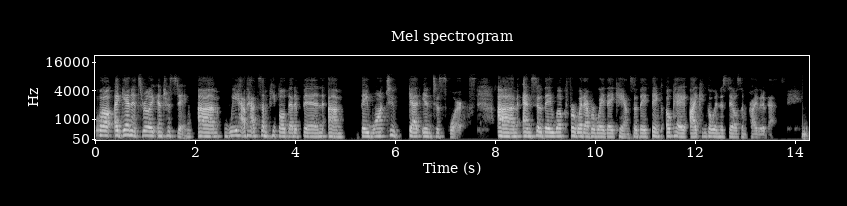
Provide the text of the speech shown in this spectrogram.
Well, again, it's really interesting. Um, we have had some people that have been, um, they want to get into sports. Um, and so they look for whatever way they can. So they think, okay, I can go into sales and private events.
